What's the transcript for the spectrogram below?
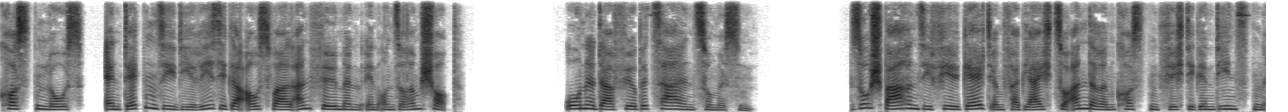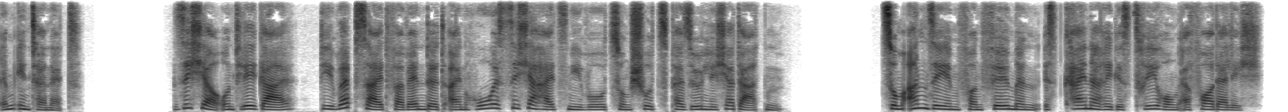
kostenlos, entdecken Sie die riesige Auswahl an Filmen in unserem Shop. Ohne dafür bezahlen zu müssen. So sparen Sie viel Geld im Vergleich zu anderen kostenpflichtigen Diensten im Internet. Sicher und legal, die Website verwendet ein hohes Sicherheitsniveau zum Schutz persönlicher Daten. Zum Ansehen von Filmen ist keine Registrierung erforderlich.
